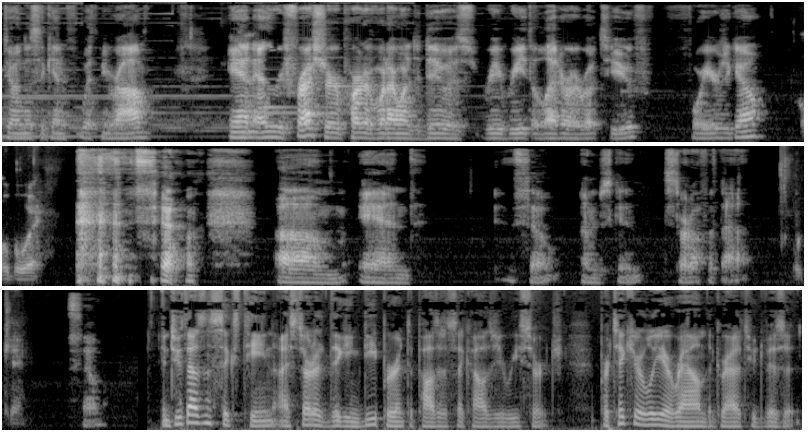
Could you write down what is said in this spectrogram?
doing this again with me, Rob. And as a refresher, part of what I wanted to do is reread the letter I wrote to you four years ago. Oh boy. so, um, and so I'm just going to start off with that. Okay. So, in 2016, I started digging deeper into positive psychology research, particularly around the gratitude visit.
